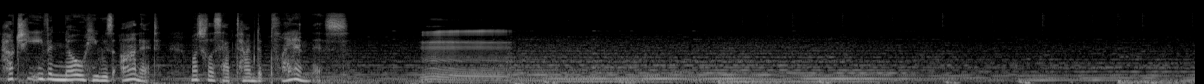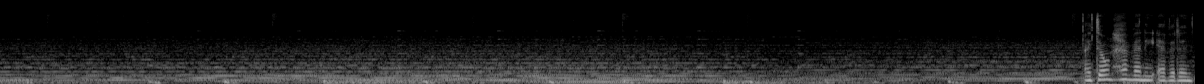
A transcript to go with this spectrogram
How'd she even know he was on it, much less have time to plan this? Hmm. I don't have any evidence.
